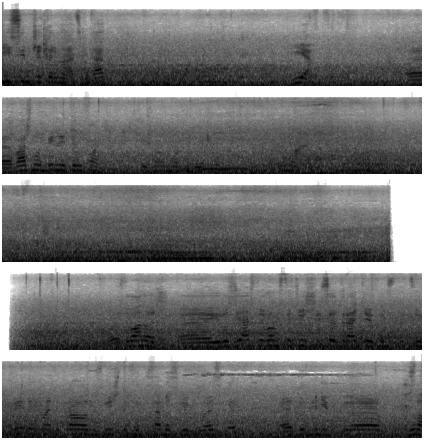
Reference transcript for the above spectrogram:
8.14, так? Є. Е, Ваш мобільний телефон. Чи знову можна бути? Немає, так? Борис Іванович, е, і роз'яснюю вам статтю 63 Конституції України, ви маєте право назвічити проти себе своїх близьких. Е, Тут мені е, Що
